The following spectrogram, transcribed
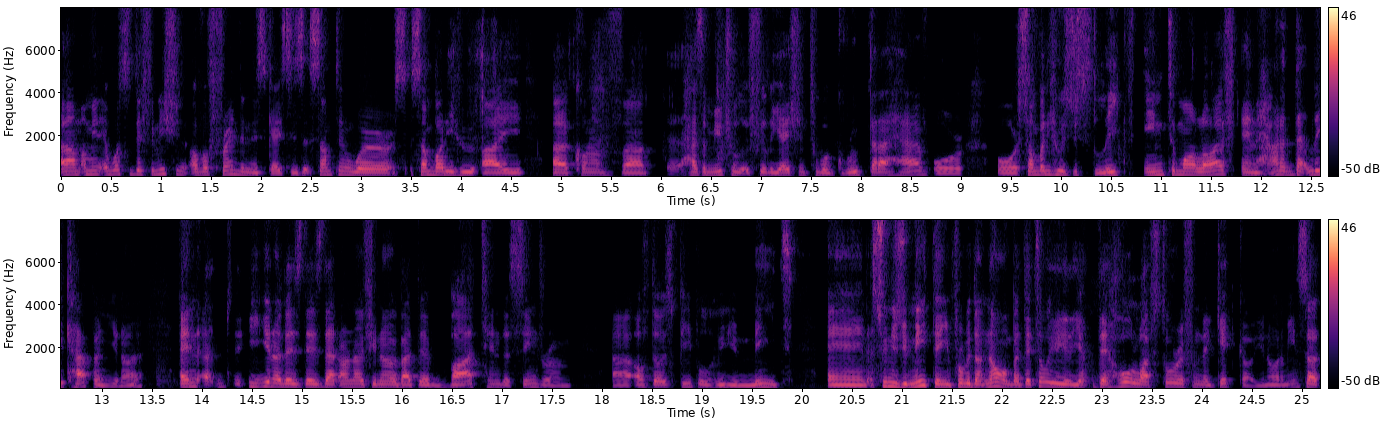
um, I mean, what's the definition of a friend in this case? Is it something where somebody who I uh, kind of uh, has a mutual affiliation to a group that I have, or or somebody who's just leaked into my life? And how did that leak happen? You know, and uh, you know, there's there's that. I don't know if you know about the bartender syndrome uh, of those people who you meet and as soon as you meet them, you probably don't know them, but they tell you their whole life story from the get go. You know what I mean? So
